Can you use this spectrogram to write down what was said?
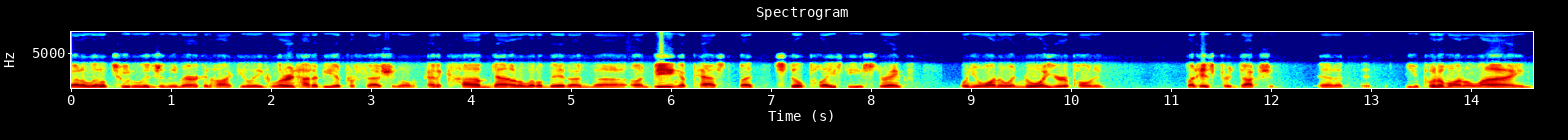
got a little tutelage in the American Hockey League, learned how to be a professional, kind of calmed down a little bit on uh, on being a pest, but still plays to your strength when you want to annoy your opponent. But his production, and it, you put him on a line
